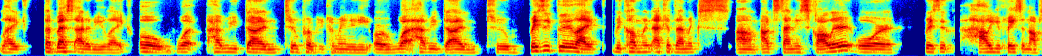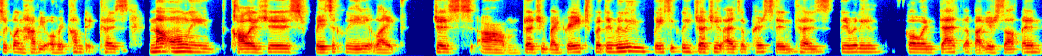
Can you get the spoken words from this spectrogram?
like the best out of you like oh what have you done to improve your community or what have you done to basically like become an academics um, outstanding scholar or basically how you face an obstacle and how you overcome it because not only colleges basically like just um judge you by grades but they really basically judge you as a person because they really go in depth about yourself and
